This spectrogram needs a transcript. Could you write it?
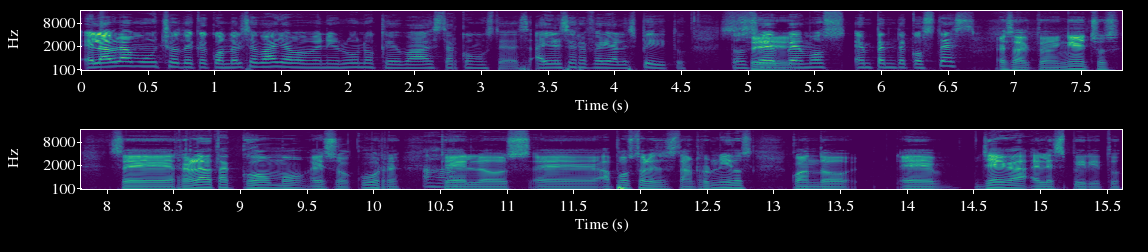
él habla mucho de que cuando él se vaya va a venir uno que va a estar con ustedes. Ahí él se refería al Espíritu. Entonces Sí. vemos en Pentecostés. Exacto, en Hechos se relata cómo eso ocurre, Ajá. que los eh, apóstoles están reunidos cuando eh, llega el Espíritu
